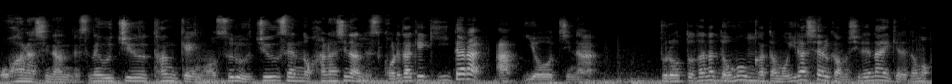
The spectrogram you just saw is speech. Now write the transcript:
お話なんですね宇宙探検をする宇宙船の話なんです。これだけ聞いたらあ幼稚なプロットだなって思う方もいらっしゃるかもしれないけれども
